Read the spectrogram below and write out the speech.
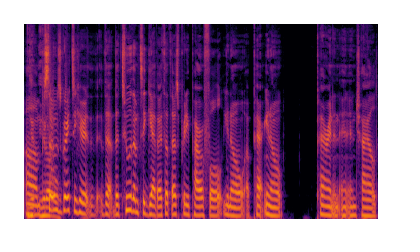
Um, you so it was great to hear the, the the two of them together. I thought that was pretty powerful. You know, a par- you know, parent and, and, and child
